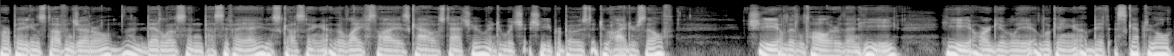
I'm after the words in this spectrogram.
or pagan stuff in general, Daedalus and Pasiphae discussing the life size cow statue into which she proposed to hide herself. She a little taller than he, he arguably looking a bit skeptical,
